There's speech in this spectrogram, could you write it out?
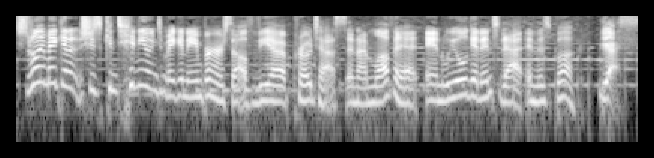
She's really making it. She's continuing to make a name for herself via protests, and I'm loving it. And we will get into that in this book. Yes.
